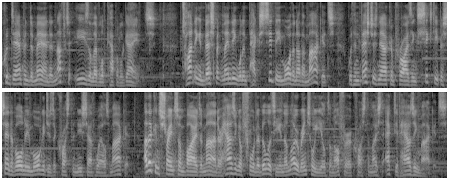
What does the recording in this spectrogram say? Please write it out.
could dampen demand enough to ease the level of capital gains. Tightening investment lending will impact Sydney more than other markets, with investors now comprising 60% of all new mortgages across the New South Wales market. Other constraints on buyer demand are housing affordability and the low rental yields on offer across the most active housing markets.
